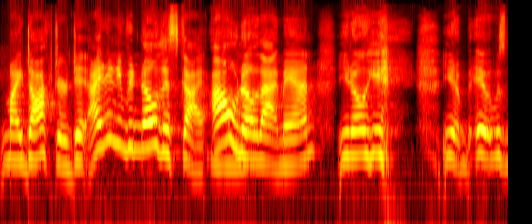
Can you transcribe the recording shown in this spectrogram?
my doctor did. I didn't even know this guy. I don't mm-hmm. know that man. You know he you know it was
